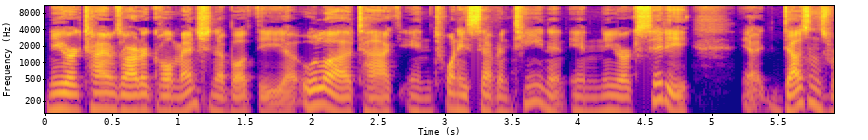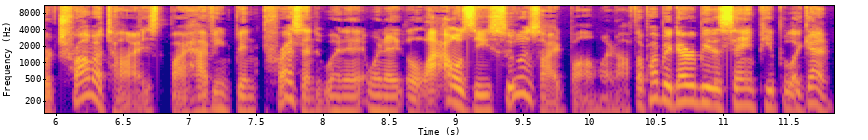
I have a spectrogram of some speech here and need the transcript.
New York Times article mentioned about the uh, Ullah attack in 2017 in, in New York City. dozens were traumatized by having been present when it, when a lousy suicide bomb went off. They'll probably never be the same people again.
